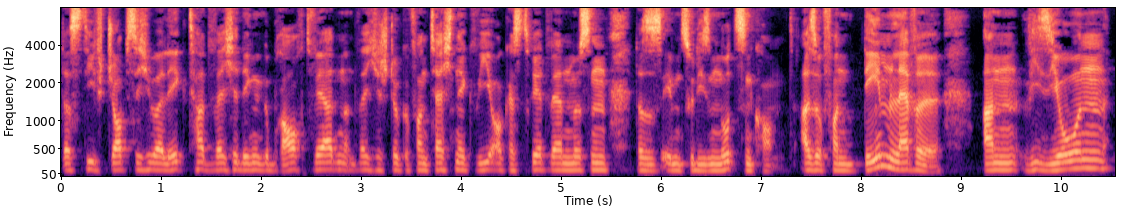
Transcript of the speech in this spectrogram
dass Steve Jobs sich überlegt hat, welche Dinge gebraucht werden und welche Stücke von Technik wie orchestriert werden müssen, dass es eben zu diesem Nutzen kommt. Also von dem Level an Vision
